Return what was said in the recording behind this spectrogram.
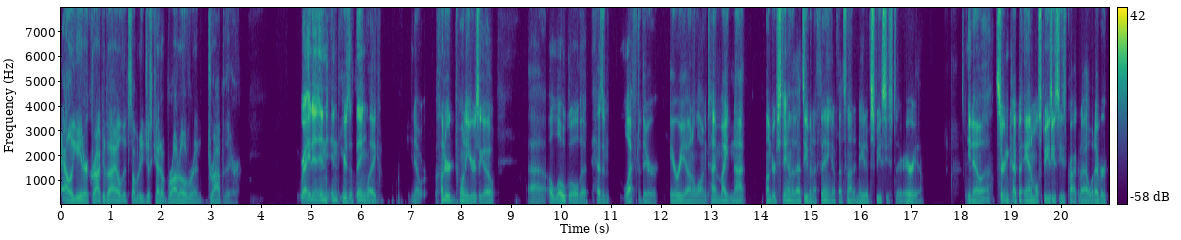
alligator crocodile that somebody just kind of brought over and dropped there. Right. And, and and here's the thing, like, you know, 120 years ago, uh, a local that hasn't left their area in a long time might not understand that that's even a thing if that's not a native species to their area. You know, a certain type of animal species, crocodile, whatever,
